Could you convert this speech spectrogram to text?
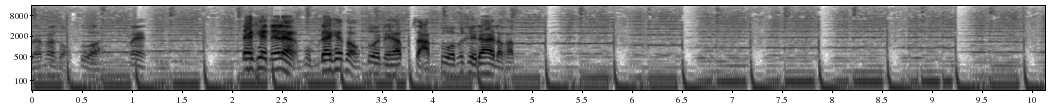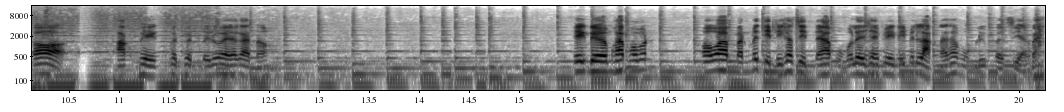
นนั้นมาสองตัวแม่งได้แค่นี้แหละ ผมได้แค่สองตัวนะครับสามตัวไม่เคยได้หรอกครับก็ฟังเพลงเพลินๆไปด้วยแล้วกันเนาะเพลงเดิมครับเพราะมันเพราะว่ามันไม่ติดลิขสิทธิ์นะครับผมก็เลยใช้เพลงนี้เป็นหลักนะ ถ้าผมลืมเปิดเสียงนะ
